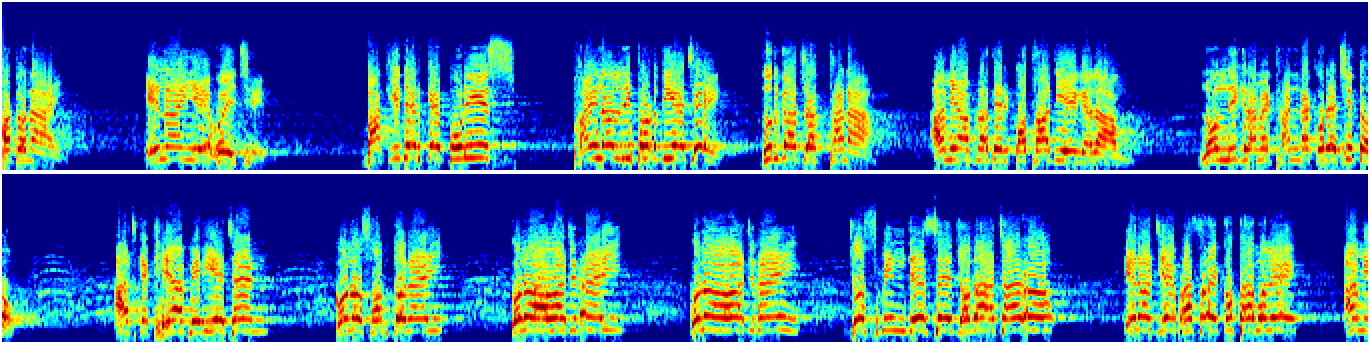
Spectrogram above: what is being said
ঘটনায় এনআইএ হয়েছে। বাকিদেরকে পুলিশ ফাইনাল রিপোর্ট দিয়েছে দুর্গাচক থানা। আমি আপনাদের কথা দিয়ে গেলাম। নন্দীগ্রামে ঠান্ডা করেছি তো। আজকে খেয়া বেরিয়েছেন। কোনো শব্দ নাই, কোনো আওয়াজ নাই, কোনো আওয়াজ নাই। জসমিন দেশে যদাচার এরা যে ভাষায় কথা বলে আমি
